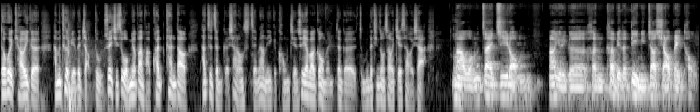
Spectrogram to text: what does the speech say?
都会挑一个他们特别的角度，所以其实我没有办法看看到它这整个夏龙是怎么样的一个空间。所以要不要跟我们那个我们的听众稍微介绍一下？那我们在基隆。然后有一个很特别的地名叫小北头，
